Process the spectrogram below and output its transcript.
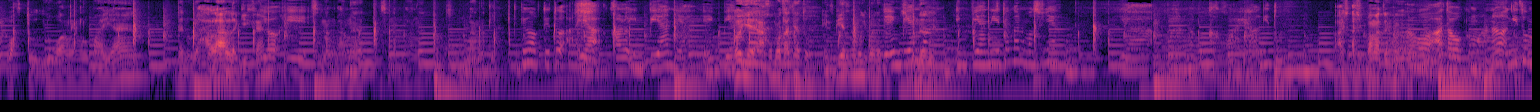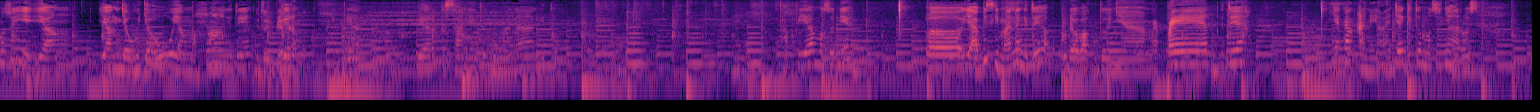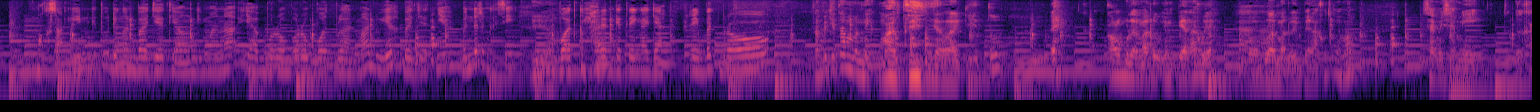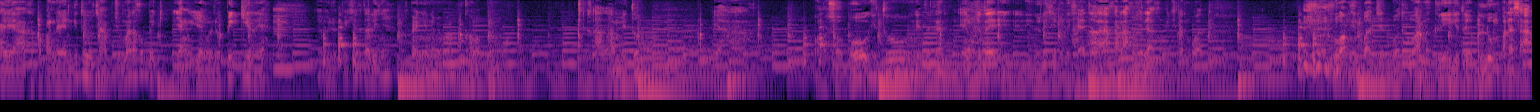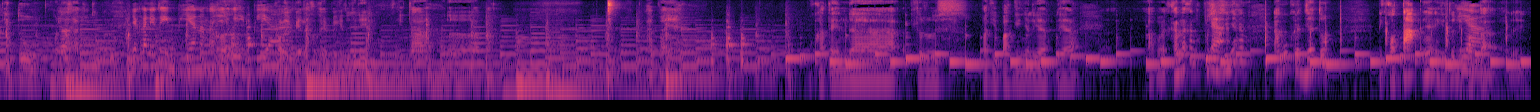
waktu luang yang lumayan dan udah halal lagi kan yo eh. senang banget senang banget senang banget lah tapi waktu itu ya kalau impian ya ya impian oh iya mah- aku mau tanya tuh impian kamu gimana ya tuh impian sebenarnya? Impiannya itu kan maksudnya ya bulan madu ke Korea gitu. Asik, asik banget ya. Oh, atau ke mana gitu maksudnya yang yang jauh-jauh yang mahal gitu ya. Itu impian biar kamu. biar biar kesannya itu gimana gitu. Tapi ya maksudnya eh, ya habis gimana gitu ya udah waktunya mepet gitu ya. Ya kan aneh aja gitu maksudnya harus maksain gitu dengan budget yang gimana ya boro-boro buat bulan madu ya budgetnya. Bener nggak sih? Iya. Buat kemarin catering aja. Ribet bro. Tapi kita menikmatinya lagi itu eh kalau bulan madu impian aku ya. Kalau bulan madu impian aku tuh memang semi semi kayak kepandaian gitu cap. Cuman aku pikir, yang yang udah pikir ya. Hmm, yang udah pikir tadinya pengennya memang kalaupun ke alam itu Wonosobo gitu gitu kan. Ya Iya. maksudnya di Indonesia Indonesia aja lah. Karena aku sih nggak kepikiran buat luangin budget buat luar negeri gitu ya. Belum pada saat itu pada Iya. saat itu belum. Ya kan itu impian namanya juga impian. Kalau impian aku kayak begitu. Jadi kita eh, apa? Apa ya? Buka tenda terus pagi-paginya lihat-lihat apa? Karena kan posisinya kan aku kerja tuh di kotanya gitu di Iya. kota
